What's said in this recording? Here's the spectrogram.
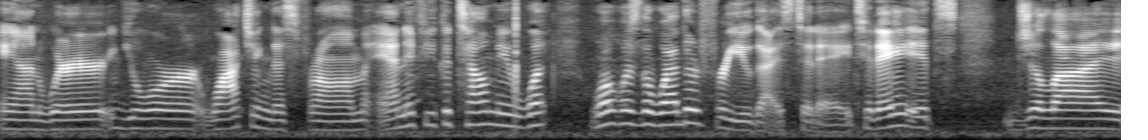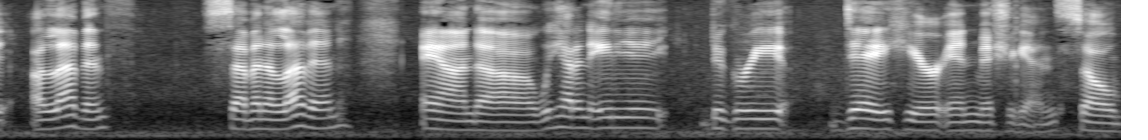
and where you're watching this from and if you could tell me what what was the weather for you guys today today it's july 11th 7-eleven and uh, we had an 88 degree day here in Michigan. So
